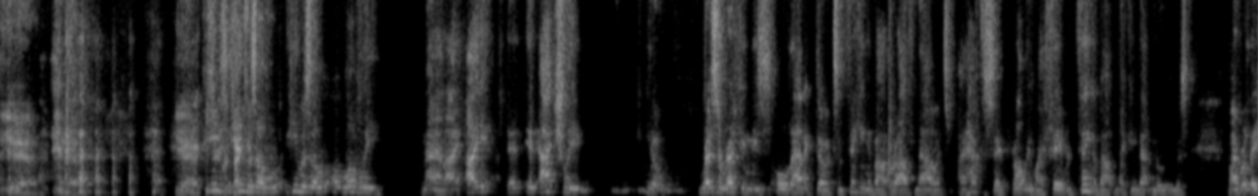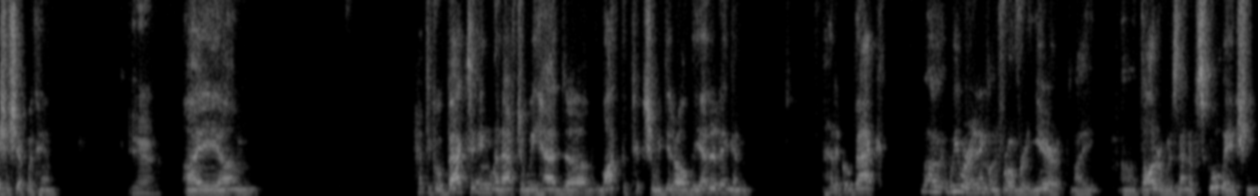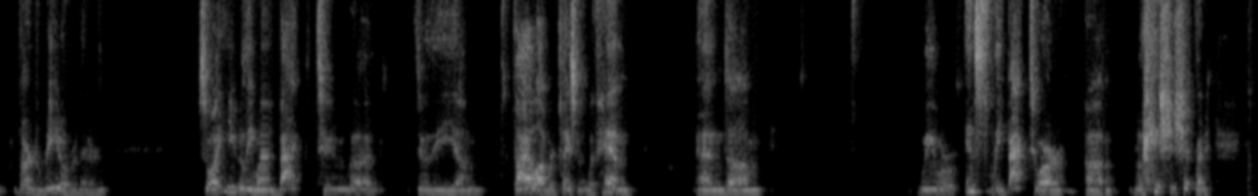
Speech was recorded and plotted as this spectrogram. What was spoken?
Yeah. Yeah. Yeah. Because he was, he was a he was a, a lovely man. I I it, it actually you know resurrecting these old anecdotes and thinking about Ralph now. It's I have to say probably my favorite thing about making that movie was my relationship with him. Yeah. I um, had to go back to England after we had uh, locked the picture. We did all the editing and had to go back. Well, we were in England for over a year. My uh, daughter was then of school age. She learned to read over there. And so I eagerly went back to uh, do the um, dialogue replacement with him. And um, we were instantly back to our uh, relationship when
